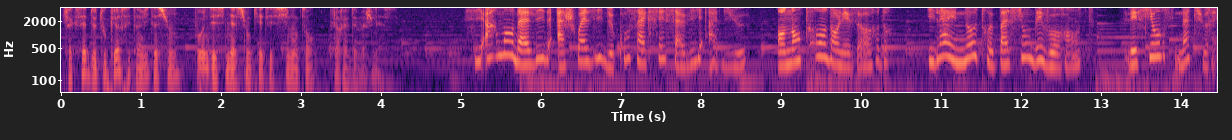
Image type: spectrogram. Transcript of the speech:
J'accepte de tout cœur cette invitation pour une destination qui a été si longtemps le rêve de ma jeunesse. Si Armand David a choisi de consacrer sa vie à Dieu en entrant dans les ordres, il a une autre passion dévorante, les sciences naturelles.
